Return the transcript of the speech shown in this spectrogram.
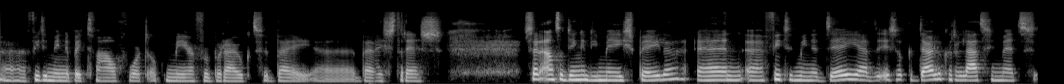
Uh, vitamine B12 wordt ook meer verbruikt bij, uh, bij stress. Er zijn een aantal dingen die meespelen. En uh, vitamine D, ja, er is ook een duidelijke relatie met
